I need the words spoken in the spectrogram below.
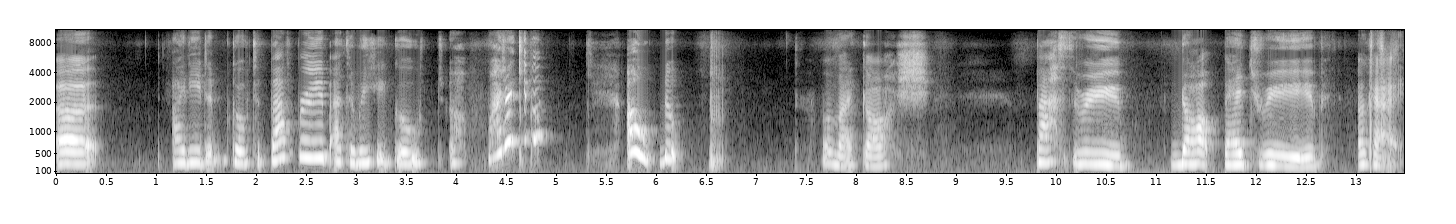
Uh, I need to go to bathroom and then we can go, oh, why did I keep up? Oh, no. Oh my gosh. Bathroom, not bedroom. Okay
